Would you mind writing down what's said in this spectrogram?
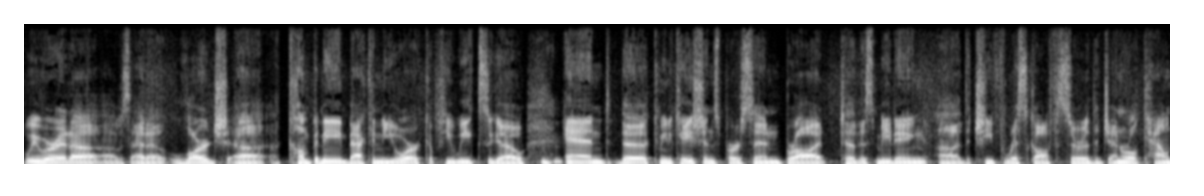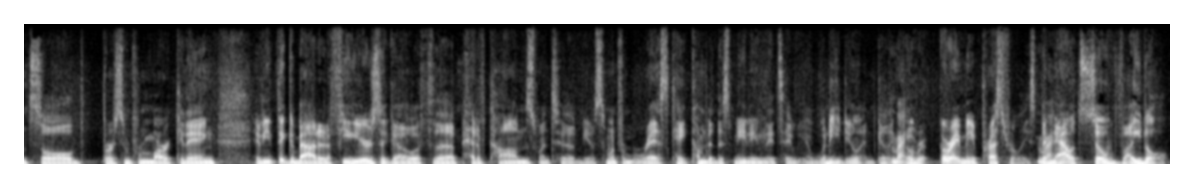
we were at a I was at a large uh, company back in New York a few weeks ago, and the communications person brought to this meeting uh, the chief risk officer, the general counsel. Person from marketing. If you think about it, a few years ago, if the head of comms went to you know someone from risk, hey, come to this meeting, they'd say, you know, "What are you doing? Go, like, Right. go, go write me a press release." But Right. now it's so vital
